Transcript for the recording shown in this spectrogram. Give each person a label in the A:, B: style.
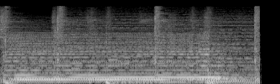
A: you.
